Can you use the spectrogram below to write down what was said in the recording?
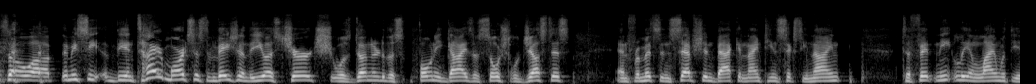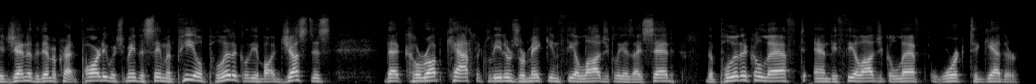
So uh, let me see. The entire Marxist invasion of the U.S. church was done under the phony guise of social justice, and from its inception back in 1969, to fit neatly in line with the agenda of the Democrat Party, which made the same appeal politically about justice that corrupt Catholic leaders were making theologically. As I said, the political left and the theological left work together.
